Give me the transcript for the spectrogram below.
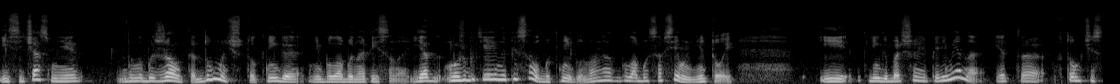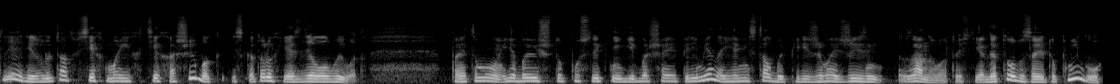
И сейчас мне было бы жалко думать, что книга не была бы написана. Я, может быть, я и написал бы книгу, но она была бы совсем не той. И книга «Большая перемена» — это в том числе результат всех моих тех ошибок, из которых я сделал вывод – Поэтому я боюсь, что после книги «Большая перемена» я не стал бы переживать жизнь заново. То есть я готов за эту книгу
